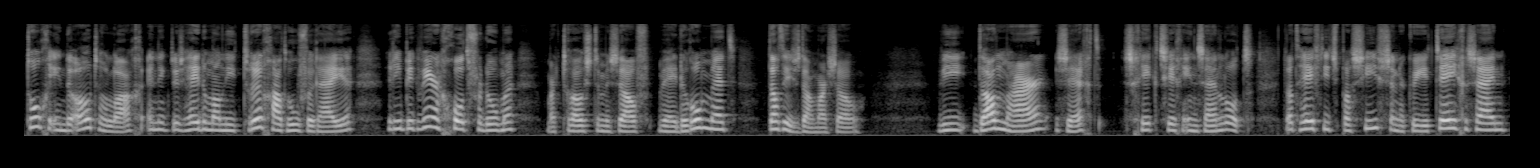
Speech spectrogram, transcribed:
toch in de auto lag en ik dus helemaal niet terug had hoeven rijden, riep ik weer Godverdomme, maar troostte mezelf wederom met: dat is dan maar zo. Wie dan maar zegt, schikt zich in zijn lot. Dat heeft iets passiefs en daar kun je tegen zijn,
